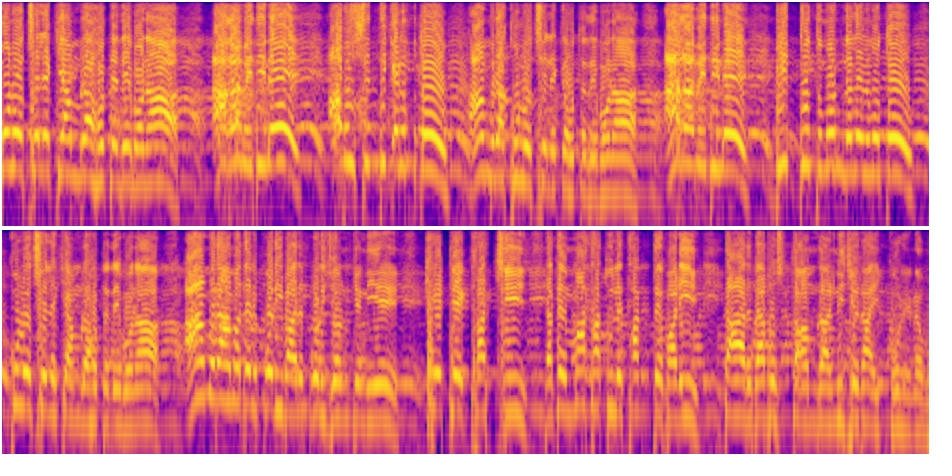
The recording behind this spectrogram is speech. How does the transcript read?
কোন ছেলেকে আমরা হতে দেব না। আগামী দিনে আবু সিদ্দিকের মতো আমরা কোনো ছেলেকে হতে দেব না। আগামী দিনে বিদ্যুৎ মন্ডলের মতো কোনো ছেলেকে আমরা হতে দেব না। আমরা আমাদের পরিবার পরিজনকে নিয়ে খেটে খাচ্ছি, যাতে মাথা তুলে থাকতে পারি, তার ব্যবস্থা আমরা নিজেরাই করে নেব।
